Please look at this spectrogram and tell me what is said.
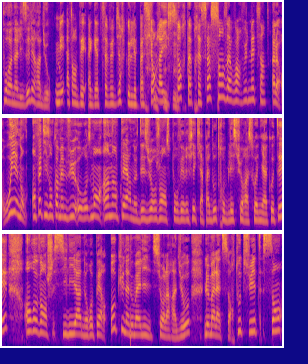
pour analyser les radios. Mais attendez, Agathe, ça veut dire que les patients, là, ils sortent après ça sans avoir vu de médecin Alors oui et non. En fait, ils ont quand même vu, heureusement, un interne des urgences pour vérifier qu'il n'y a pas d'autres blessures à soigner à côté. En revanche, si l'IA ne repère aucune anomalie sur la radio, le malade sort tout de suite sans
